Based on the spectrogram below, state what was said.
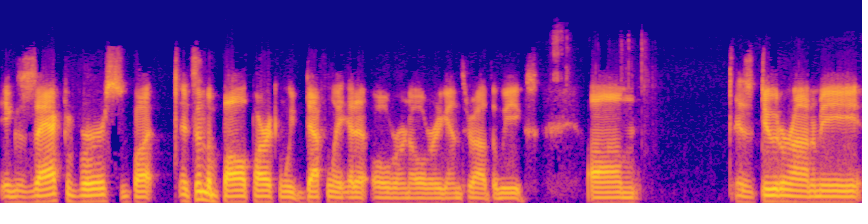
exact verse, but it's in the ballpark, and we've definitely hit it over and over again throughout the weeks. Um, is Deuteronomy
